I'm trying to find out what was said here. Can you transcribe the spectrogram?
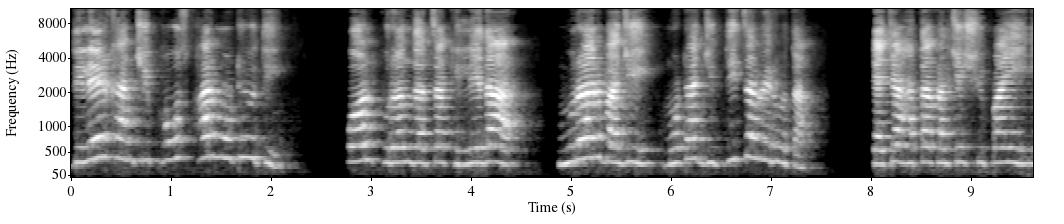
दिलेर खानची फौज फार मोठी होती. पण पुरंदरचा किल्लेदार मुरारबाजी मोठा जिद्दीचा वीर होता. त्याच्या हाताखालचे शिपाई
